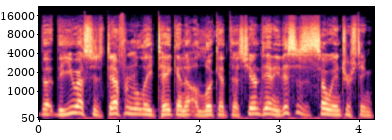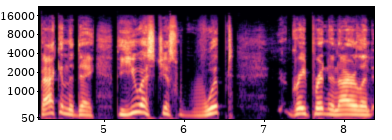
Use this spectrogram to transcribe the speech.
the the U.S. has definitely taken a look at this. You know, Danny, this is so interesting. Back in the day, the U.S. just whipped Great Britain and Ireland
